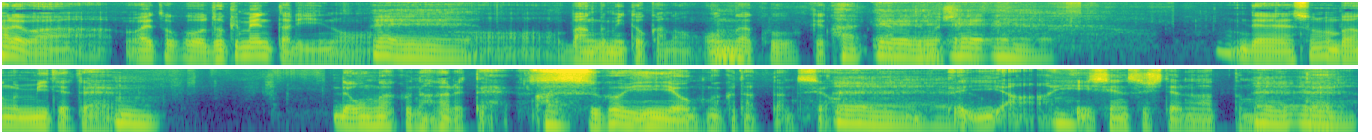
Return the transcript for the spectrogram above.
彼は割とこうドキュメンタリーの、えー、番組とかの音楽を結構やってました、えーえー、でその番組見てて、うん、で音楽流れてすごいいい音楽だったんですよ。えいやいいセンスしてるなと思って、え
